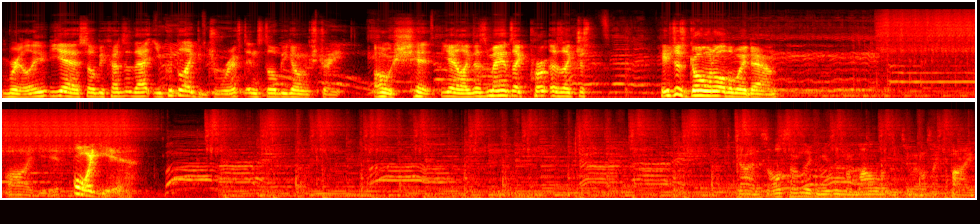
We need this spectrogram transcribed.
Really? Yeah, so because of that, you could like drift and still be going straight. Oh shit. Yeah, like this man's like per- is like just, he's just going all the way down. Oh yeah. Oh yeah. God, this all sounds like music my mom listened to when I was like five.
